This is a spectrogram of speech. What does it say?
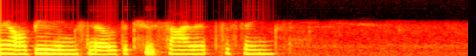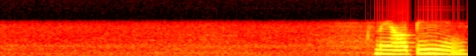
May all beings know the true silence of things. May all beings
